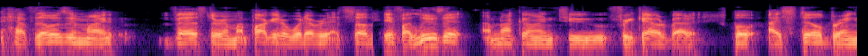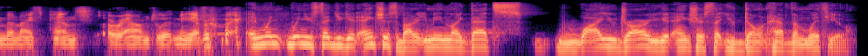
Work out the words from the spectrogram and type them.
have those in my vest or in my pocket or whatever. So if I lose it, I'm not going to freak out about it. But I still bring the nice pens around with me everywhere. And when when you said you get anxious about it, you mean like that's why you draw, or you get anxious that you don't have them with you?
